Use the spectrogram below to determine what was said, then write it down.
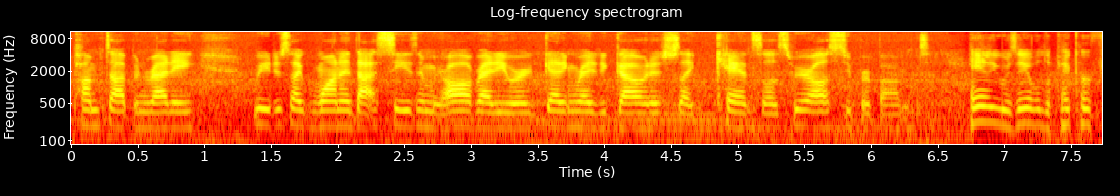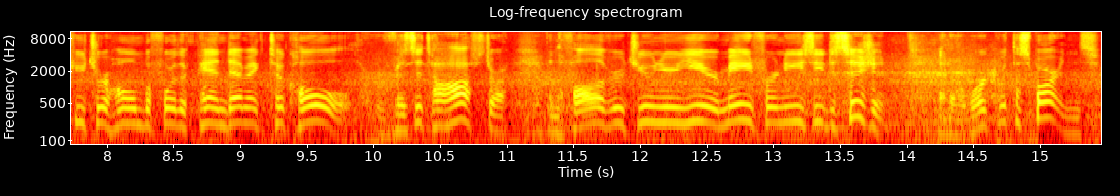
pumped up and ready. We just like wanted that season. We were all ready. We are getting ready to go, and it's just like canceled. So we were all super bummed. Haley was able to pick her future home before the pandemic took hold. Her visit to Hofstra in the fall of her junior year made for an easy decision, and her work with the Spartans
